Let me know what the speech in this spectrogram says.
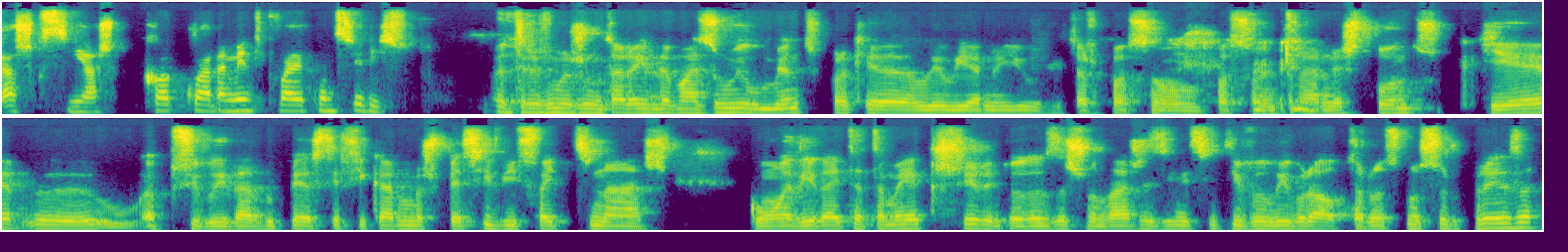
acho que sim, acho que claramente que vai acontecer isso. Atrevo-me a juntar ainda mais um elemento para que a Liliana e o Vitor possam, possam entrar neste ponto, que é uh, a possibilidade do PSD ficar uma espécie de efeito tenaz, com a direita também a crescer em todas as sondagens, a iniciativa liberal torna-se uma surpresa,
